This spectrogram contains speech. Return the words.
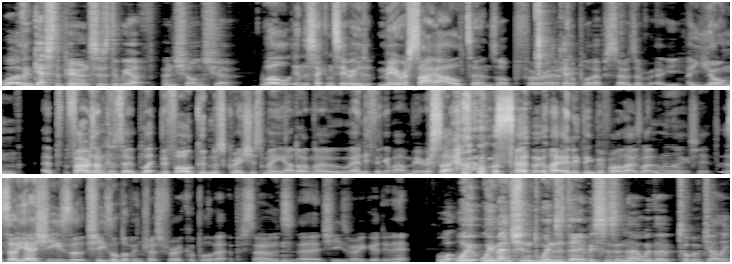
what other guest appearances do we have on Sean's show? Well, in the second series, Meera Syal turns up for Okay. a couple of episodes. A, a young, as far as I'm concerned, like before Goodness Gracious Me, I don't know anything about Meera Syal. so like anything before that was like, oh shit. So yeah, she's a, she's a love interest for a couple of episodes. Mm-hmm. Uh, she's very good in it. We we mentioned Windsor Davies is in there with a tub of jelly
